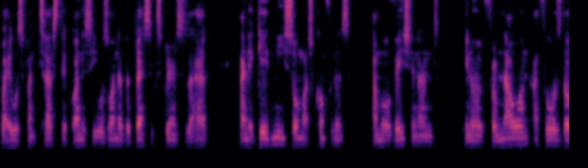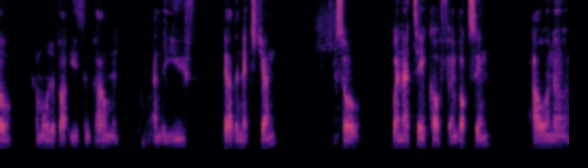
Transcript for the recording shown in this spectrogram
But it was fantastic. Honestly, it was one of the best experiences I had. And it gave me so much confidence and motivation. And, you know, from now on, I feel as though I'm all about youth empowerment and the youth, they are the next gen. So when I take off in boxing, I want to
